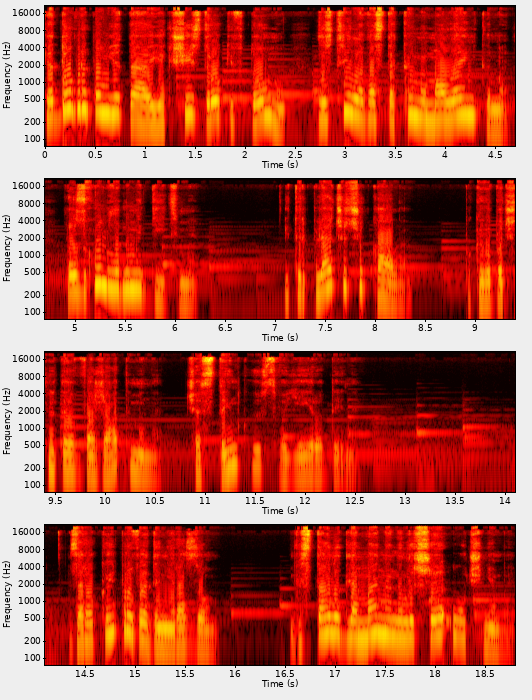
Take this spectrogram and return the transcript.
Я добре пам'ятаю, як шість років тому зустріла вас такими маленькими, розгубленими дітьми і терпляче чекала, поки ви почнете вважати мене частинкою своєї родини. За роки, проведені разом, ви стали для мене не лише учнями,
